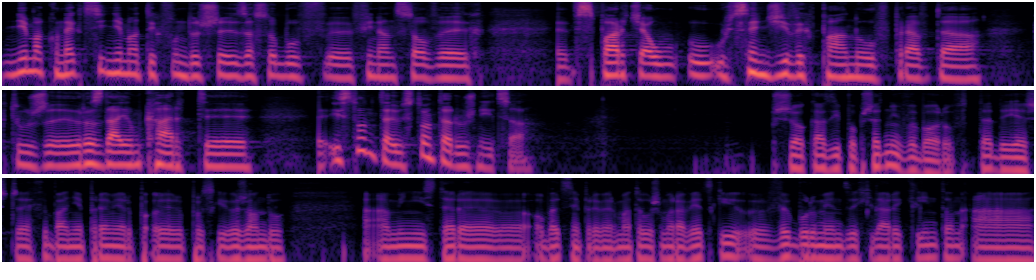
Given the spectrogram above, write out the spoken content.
nie ma konekcji, nie ma tych funduszy, zasobów finansowych, wsparcia u, u sędziwych panów, prawda, którzy rozdają karty. I stąd ta, stąd ta różnica. Przy okazji poprzednich wyborów, wtedy jeszcze chyba nie premier polskiego rządu, a minister, e, obecnie premier Mateusz Morawiecki, wybór między Hillary Clinton a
